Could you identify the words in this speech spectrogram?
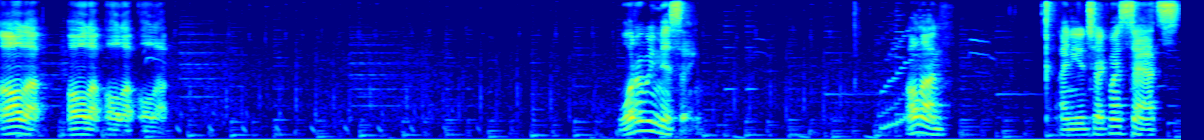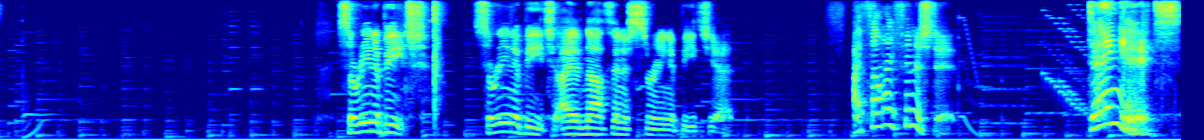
Hold up. Hold up. Hold up. Hold up. What are we missing? Hold on. I need to check my stats. Sirena Beach. Sirena Beach. I have not finished Sirena Beach yet. I thought I finished it. Dang it!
